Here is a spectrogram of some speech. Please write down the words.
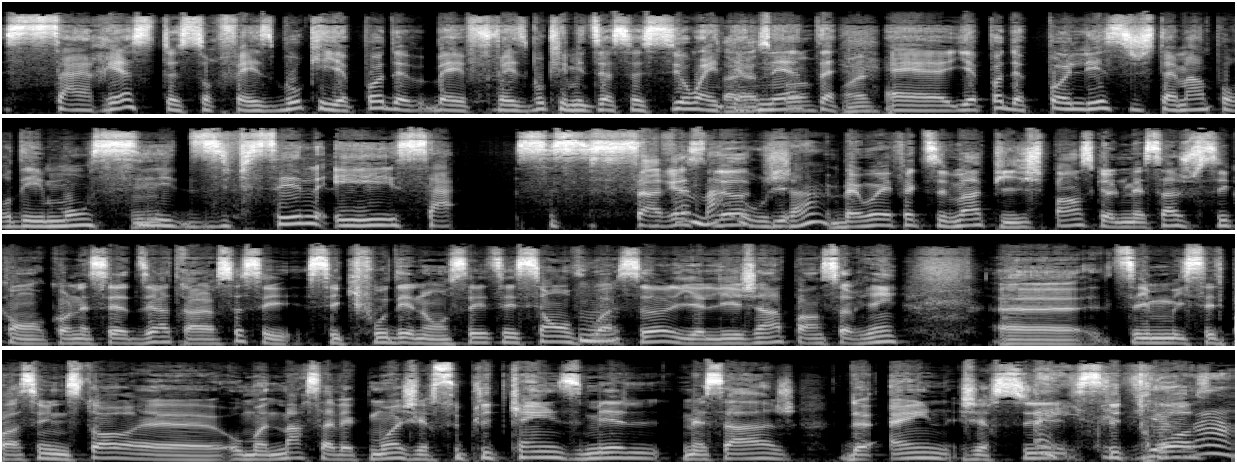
ça reste sur Facebook il n'y a pas de ben, Facebook, les médias sociaux, Internet. ouais. Euh, Il n'y a pas de police justement pour des mots si difficiles et ça ça, ça reste mal là. aux gens. ben oui, effectivement. Puis je pense que le message aussi qu'on qu'on essaie de dire à travers ça, c'est c'est qu'il faut dénoncer. Tu sais, si on voit Mm. ça, il y a, les gens pensent rien. Euh, tu sais, il s'est passé une histoire euh, au mois de mars avec moi. J'ai reçu plus de 15 000 messages de haine. J'ai reçu Hey, c'est plus de trois- violent.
